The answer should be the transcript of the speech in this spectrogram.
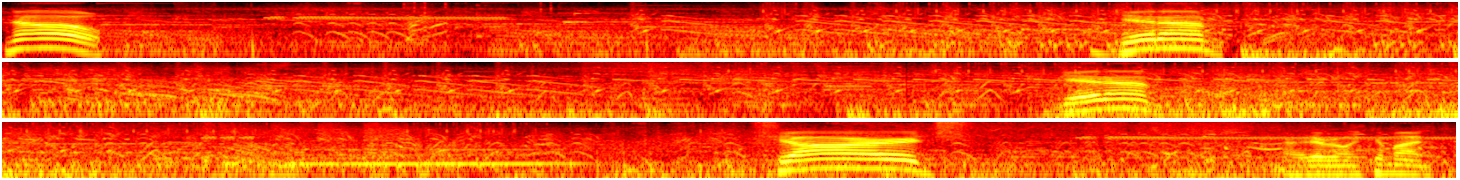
no! Get him! Get him! Charge! Alright, everyone, come on.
